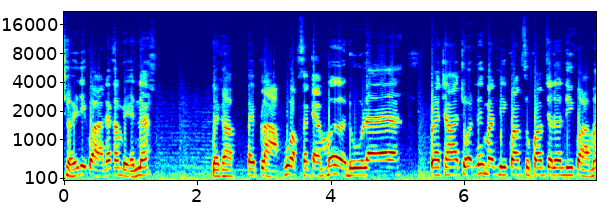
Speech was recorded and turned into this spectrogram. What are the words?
เฉยๆดีกว่านะเขมรนะนะครับ ไปปราบพวกสแกมเมอร์ดูแล ประชาชนให้มันมีความสุขความเจริญดีกว่าไหม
